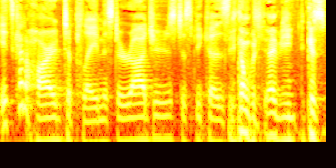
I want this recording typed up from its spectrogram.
It's kind of hard to play Mr. Rogers just because No, but I mean, because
